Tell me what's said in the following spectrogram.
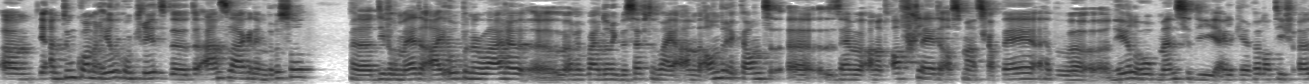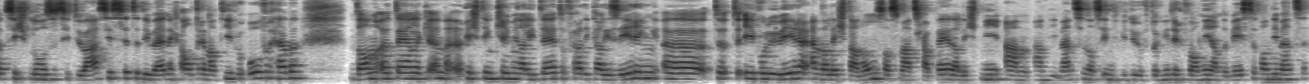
Um, ja, en toen kwam er heel concreet de, de aanslagen in Brussel. Uh, die voor mij de eye-opener waren, uh, waardoor ik besefte van ja, aan de andere kant uh, zijn we aan het afglijden als maatschappij, hebben we een hele hoop mensen die eigenlijk in relatief uitzichtloze situaties zitten, die weinig alternatieven over hebben, dan uiteindelijk richting criminaliteit of radicalisering te, te, evolueren. En dat ligt aan ons als maatschappij, dat ligt niet aan, aan die mensen als individu, of toch in ieder geval niet aan de meeste van die mensen.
